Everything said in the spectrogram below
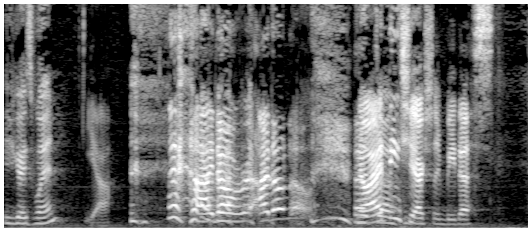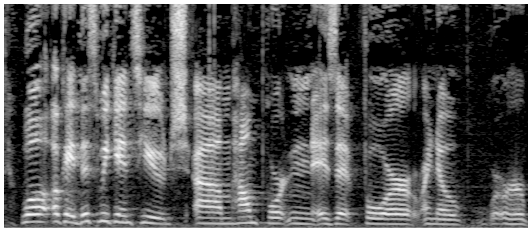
Did you guys win? Yeah. I don't. I don't know. No, That's I think awesome. she actually beat us. Well, okay, this weekend's huge. Um, how important is it for? I know we're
